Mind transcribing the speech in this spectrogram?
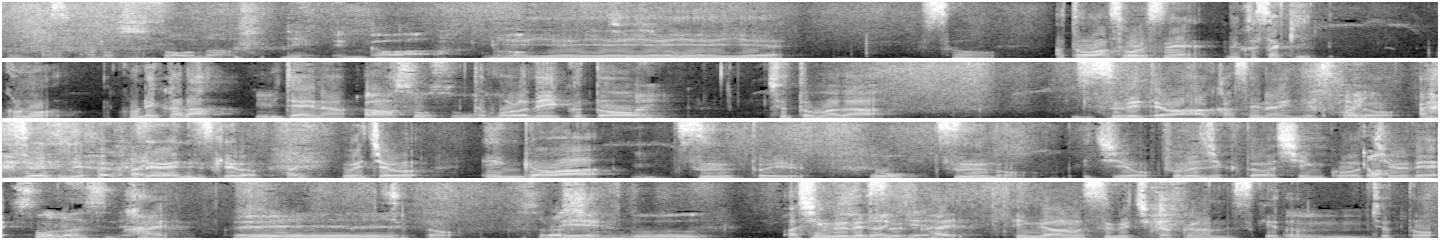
そうそう。楽しそうなね 縁側いやいやいやいやいやいやそう。あとはそうですね、なんかさっき、この、これから？みたいなあそうそうところでいくとはい、ちょっとまだ、すべては明かせないんですけど、すべては明かせないんですけど、今一応、縁側2という、おう。2の一応プロジェクトが進行中で。あ、そうなんですね。はい。へえちょっと、それは新宮あ、新宮です。はい。縁側のすぐ近くなんですけど、ちょっと、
